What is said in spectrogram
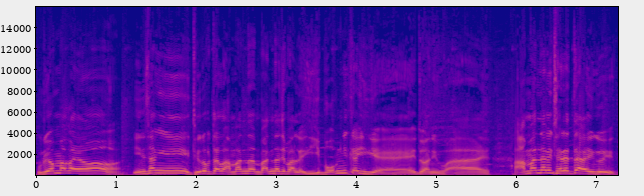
우리 엄마가요 인상이 더럽다고 안 만나 만나지 말래. 이게 뭡니까 이게 애도 아니고. 아이 안 만나길 잘했다 이거.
